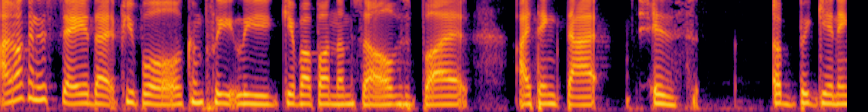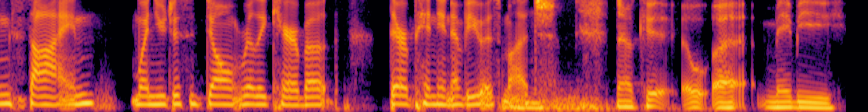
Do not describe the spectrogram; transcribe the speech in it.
I'm not going to say that people completely give up on themselves, but I think that is a beginning sign when you just don't really care about their opinion of you as much. Now, ca- oh, uh, maybe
